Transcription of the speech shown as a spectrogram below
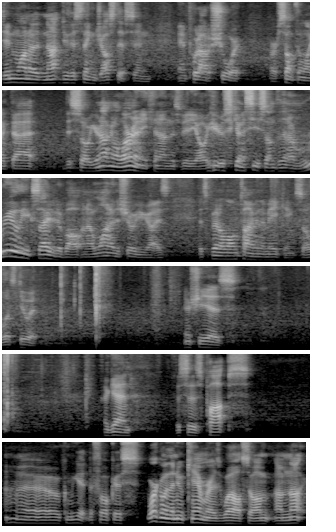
didn't want to not do this thing justice and and put out a short or something like that. This so you're not going to learn anything on this video. You're just going to see something that I'm really excited about and I wanted to show you guys. It's been a long time in the making, so let's do it. There she is. Again, this is Pops. Uh, can we get the focus? Working with a new camera as well, so I'm, I'm not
